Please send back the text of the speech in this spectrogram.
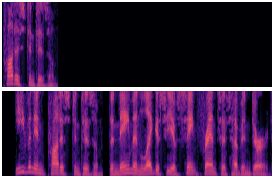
Protestantism Even in Protestantism, the name and legacy of Saint Francis have endured.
